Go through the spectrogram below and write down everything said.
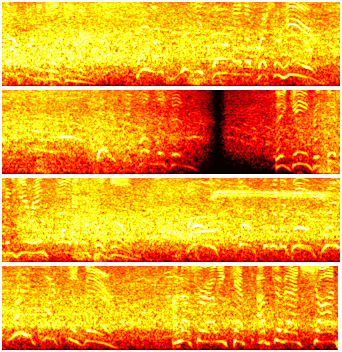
Stopped by the goaltender. They are really pouring on the pressure here. There's a collision. They gain possession here inside the neutral zone. Oh, stops him with a glove. Great reflexes there. I'm not sure how he kept up to that shot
